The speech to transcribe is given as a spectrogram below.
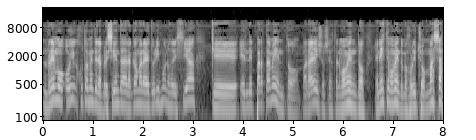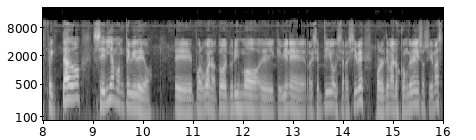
Remo, hoy justamente la presidenta de la Cámara de Turismo nos decía que el departamento para ellos hasta el momento, en este momento mejor dicho, más afectado sería Montevideo. Eh, por bueno todo el turismo eh, que viene receptivo, que se recibe, por el tema de los congresos y demás,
